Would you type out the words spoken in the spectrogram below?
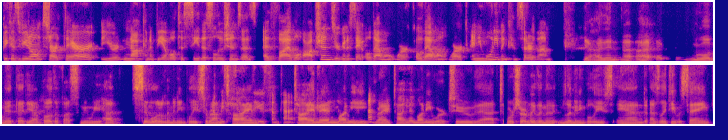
because if you don't start there you're not going to be able to see the solutions as as viable options. You're going to say oh that won't work. Oh that won't work. And you won't even consider them. Yeah and then uh, I will admit that yeah both of us i mean we had similar limiting beliefs around time time and money right? Time and money were two that were certainly lim- limiting beliefs. And as Leti was saying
